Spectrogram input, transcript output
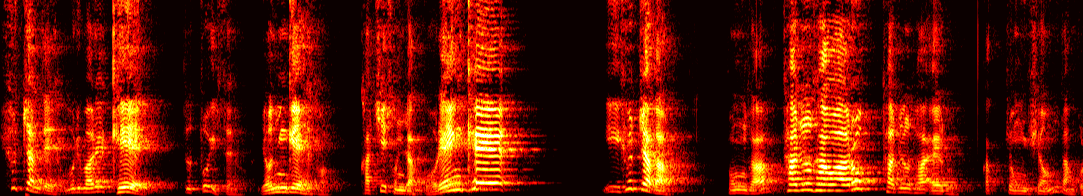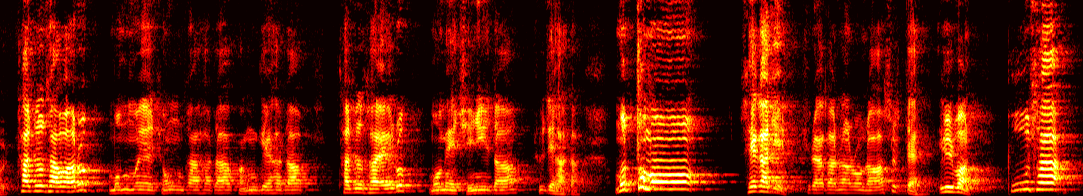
휴자인데 우리말에 개 뜻도 있어요. 연계해서 같이 손잡고. 랭케 이 휴자가 동사 타주사와로 타주사에로 각종 시험 단골. 타주사와로 몸에 종사하다 관계하다 타주사에로 몸에 지니다 휴대하다. 모토모 세 가지 히라가나로 나왔을 때 1번 부사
